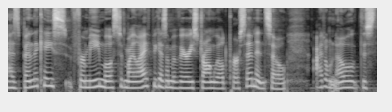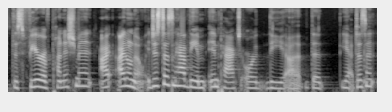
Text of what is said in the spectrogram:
has been the case for me most of my life because I'm a very strong-willed person and so I don't know this this fear of punishment I, I don't know it just doesn't have the impact or the uh, the yeah it doesn't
